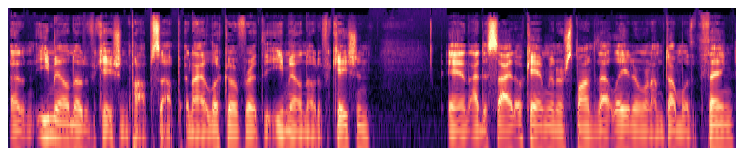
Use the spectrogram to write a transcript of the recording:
an email notification pops up and i look over at the email notification and i decide okay i'm going to respond to that later when i'm done with the thing.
